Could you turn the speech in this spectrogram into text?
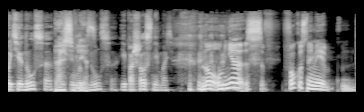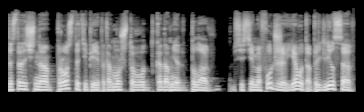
потянулся, Дальше улыбнулся и пошел снимать. Но у меня фокусными достаточно просто теперь, потому что вот когда у меня была система Fuji, я вот определился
